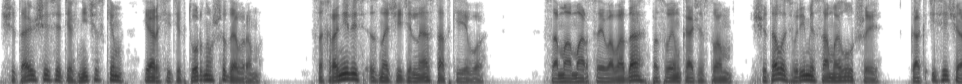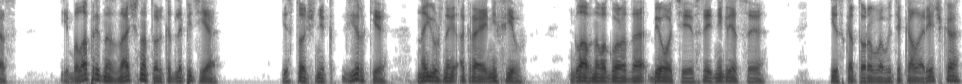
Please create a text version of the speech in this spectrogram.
считающийся техническим и архитектурным шедевром сохранились значительные остатки его. Сама Марциева вода по своим качествам считалась в Риме самой лучшей, как и сейчас, и была предназначена только для питья. Источник Дирки на южной окраине Фив, главного города Биотии в Средней Греции, из которого вытекала речка,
